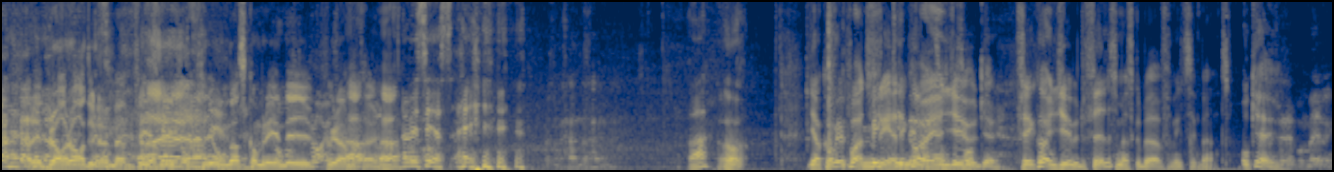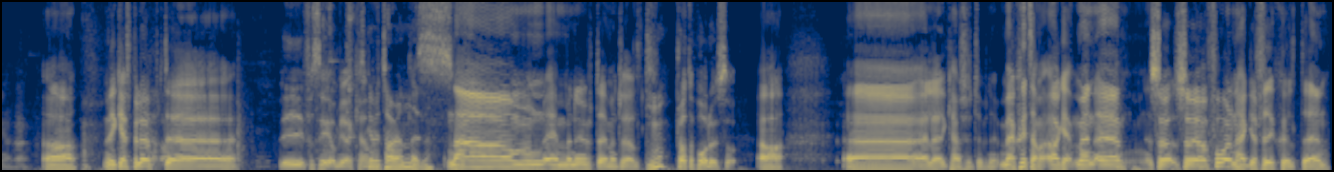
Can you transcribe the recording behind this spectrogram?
Ja, det är bra radio nu, men Fredrik och Jonas kommer in i programmet här. Ja, Ja, vi ses, hej. Va? Ja. Jag kom ju på att Mitt Fredrik har en, ljud. Fredrik har en ljudfil som jag skulle behöva för mitt segment. Okej, Ja, men vi kan spela upp det, vi får se om jag kan. Ska vi ta den nu? nej, om en minut eventuellt. Prata på du så. Ja. Eh, eller kanske typ nu. Men skitsamma. Okej, men eh, så, så jag får den här grafikskylten.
